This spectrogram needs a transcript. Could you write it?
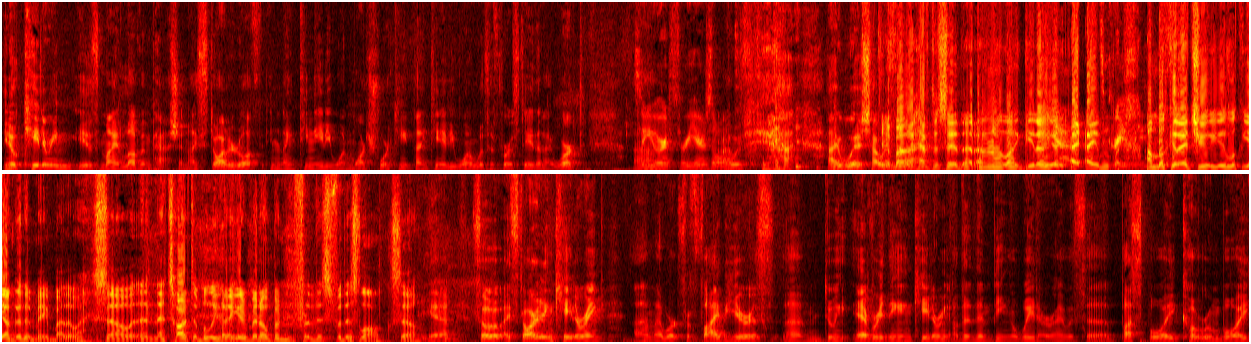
you know, catering is my love and passion. I started off in 1981. March 14th, 1981 was the first day that I worked. So you were three years old. I was, yeah, I wish. I was. but I have to say that I don't know like you know Yeah, I, it's I'm crazy. I'm looking at you you look younger than me by the way so and it's hard to believe that you've been open for this for this long so Yeah. So I started in catering. Um, I worked for five years um, doing everything in catering other than being a waiter. I was a busboy, coat room boy,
